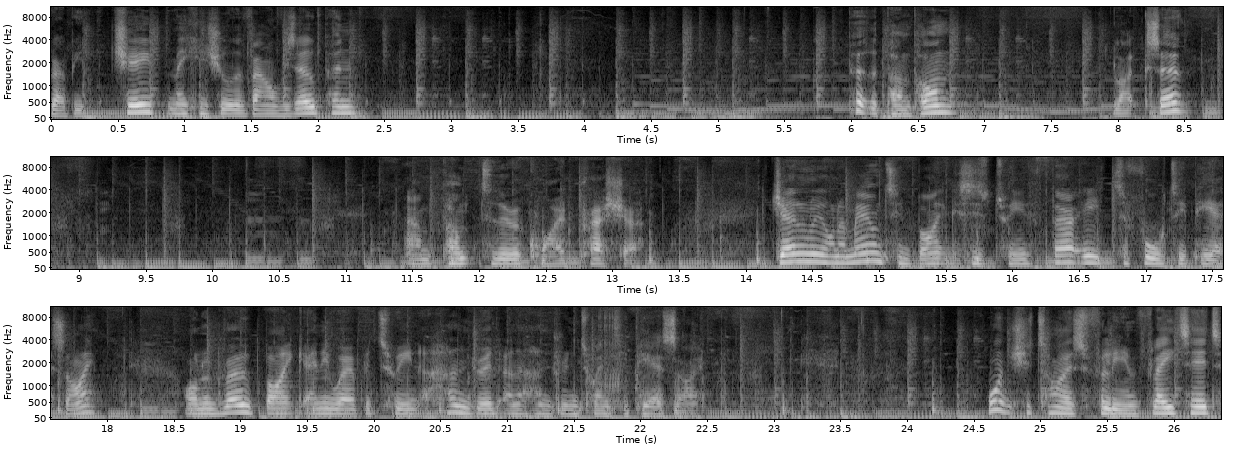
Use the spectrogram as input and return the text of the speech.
grab your tube, making sure the valve is open. Put the pump on, like so, and pump to the required pressure. Generally on a mountain bike this is between 30 to 40 psi, on a road bike anywhere between 100 and 120 psi. Once your tyre is fully inflated,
